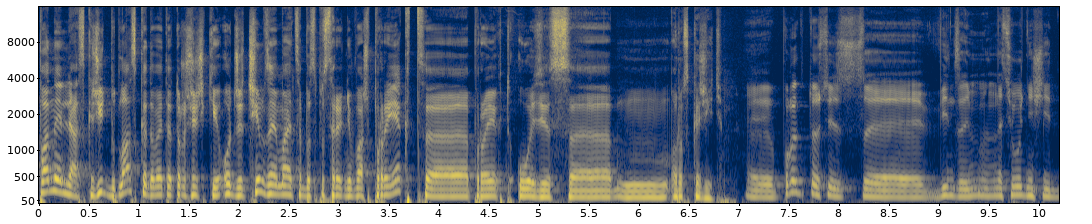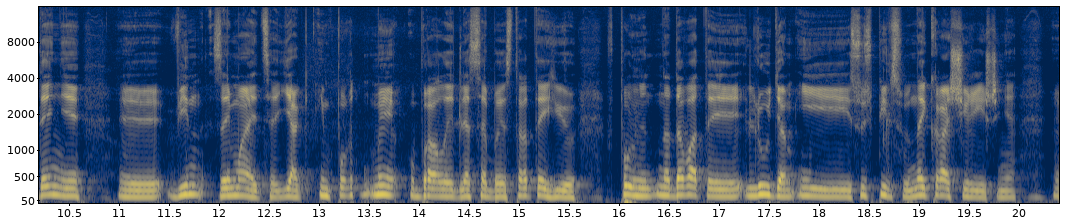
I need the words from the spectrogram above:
Пане Ілля, скажіть, будь ласка, давайте трошечки. Отже, чим займається безпосередньо ваш проєкт? Е, Проєкт ОЗІС. е, Розкажіть. Е, Проект «Осіс», е, він на сьогоднішній день е, він займається як імпорт. Ми обрали для себе стратегію надавати людям і суспільству найкращі рішення. Е,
